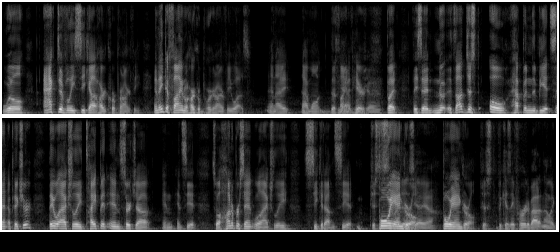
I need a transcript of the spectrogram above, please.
will actively seek out hardcore pornography and they define what hardcore pornography was and i i won't define Yeah, it here course, yeah, yeah. but they said no it's not just oh happened to be it sent a picture they will actually type it in search out and, and see it so 100% will actually seek it out and see it Just boy and it is. girl Yeah, yeah. boy and girl Just because they've heard about it and they're like,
